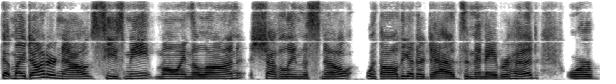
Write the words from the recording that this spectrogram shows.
that my daughter now sees me mowing the lawn, shoveling the snow with all the other dads in the neighborhood, or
